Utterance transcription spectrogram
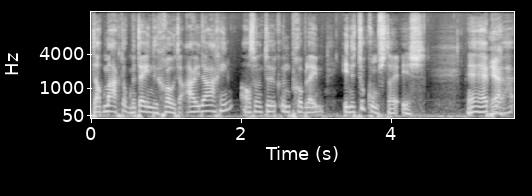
dat maakt ook meteen de grote uitdaging als er natuurlijk een probleem in de toekomst is. Heb Ja.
